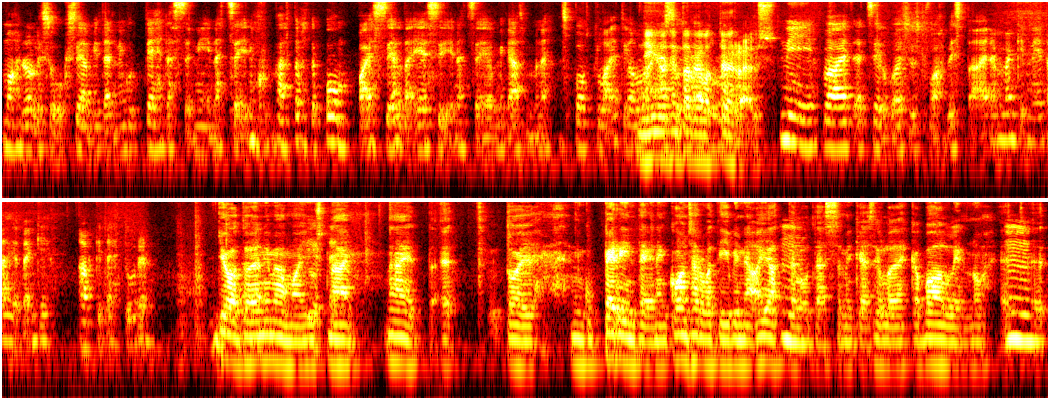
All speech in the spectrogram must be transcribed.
mahdollisuuksia, miten niin kuin tehdä se niin, että se ei niin kuin välttämättä pomppaisi sieltä esiin, että se ei ole mikään semmoinen spotlight, jolla Niin, ja sen tarvitsee olla töräys. Niin, vaan että et sillä voisi just vahvistaa enemmänkin niitä jotenkin arkkitehtuurin Joo, toi on nimenomaan just näin, näin että, että toi niin kuin perinteinen konservatiivinen ajattelu mm. tässä, mikä silloin ehkä vallinnut, että mm. et,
